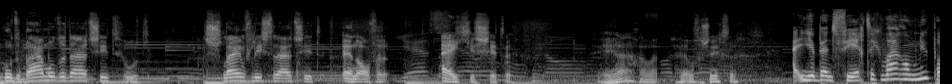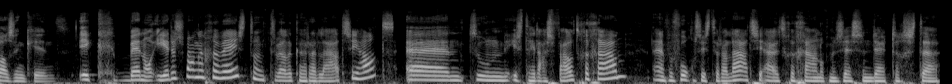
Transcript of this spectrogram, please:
hoe de baarmoeder eruit ziet, hoe het slijmvlies eruit ziet en of er eitjes zitten. Ja, gaan we heel voorzichtig. Je bent 40, waarom nu pas een kind? Ik ben al eerder zwanger geweest, terwijl ik een relatie had. En toen is het helaas fout gegaan. En vervolgens is de relatie uitgegaan op mijn 36e.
